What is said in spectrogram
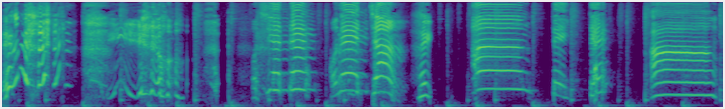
え？はい。あーんって言って。あーん。教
